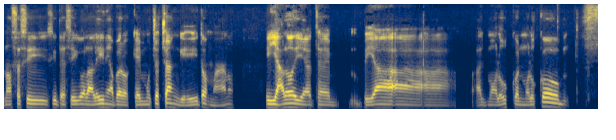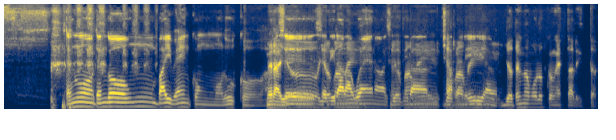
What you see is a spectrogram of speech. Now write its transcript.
no sé si, si te sigo la línea, pero es que hay muchos changuitos, mano. Y ya lo dije, te vi a, al Molusco. El Molusco tengo, tengo un vaivén con Molusco. A Mira, veces yo, se yo tira la mí- buena, a veces se tira mí- el yo mí- charrería. yo tengo a Molusco en esta lista.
